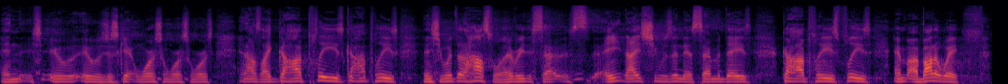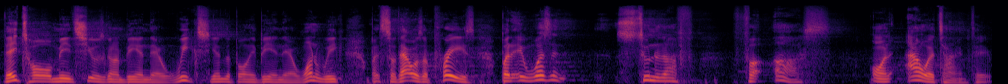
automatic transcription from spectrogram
And it, it was just getting worse and worse and worse. And I was like, God, please, God, please. Then she went to the hospital. Every eight nights she was in there, seven days. God, please, please. And uh, by the way, they told me she was going to be in there weeks. She ended up only being there one week. But so that was a praise. But it wasn't soon enough for us on our timetable.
